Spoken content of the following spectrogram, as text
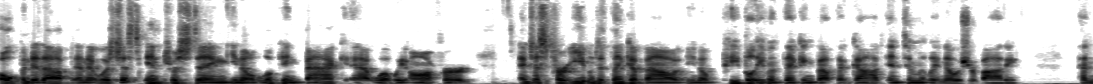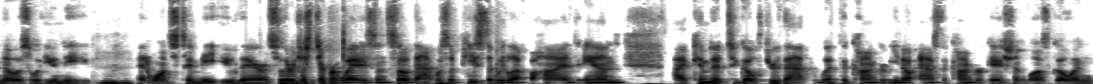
opened it up and it was just interesting, you know, looking back at what we offered and just for even to think about, you know, people even thinking about that God intimately knows your body and knows what you need mm-hmm. and wants to meet you there. And so there are just different ways. And so that was a piece that we left behind. And I committed to go through that with the con, you know, as the congregation was going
